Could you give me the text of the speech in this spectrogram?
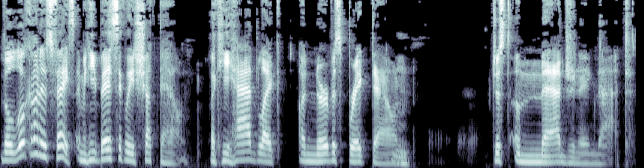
the look on his face, I mean, he basically shut down. Like he had like a nervous breakdown hmm. Just imagining that.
